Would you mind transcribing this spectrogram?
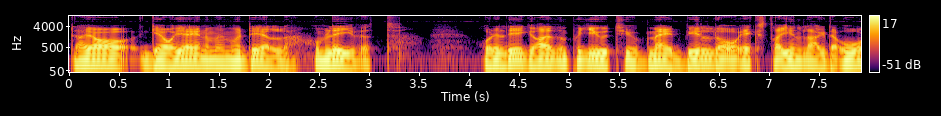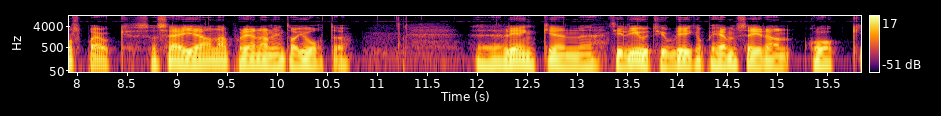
där jag går igenom en modell om livet. Och den ligger även på Youtube med bilder och extra inlagda ordspråk. Så se gärna på denna om ni inte har gjort det. Eh, länken till Youtube ligger på hemsidan och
